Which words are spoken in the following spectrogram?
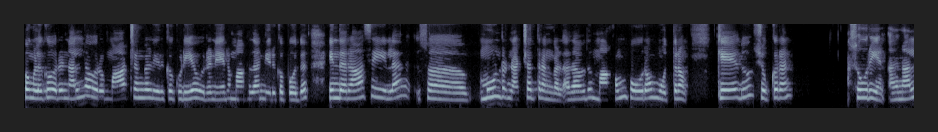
உங்களுக்கு ஒரு நல்ல ஒரு மாற்றங்கள் இருக்கக்கூடிய ஒரு நேரமாக தான் இருக்க போது இந்த ராசியில மூன்று நட்சத்திரங்கள் அதாவது மகம் பூரம் உத்திரம் கேது சுக்கரன் சூரியன். அதனால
